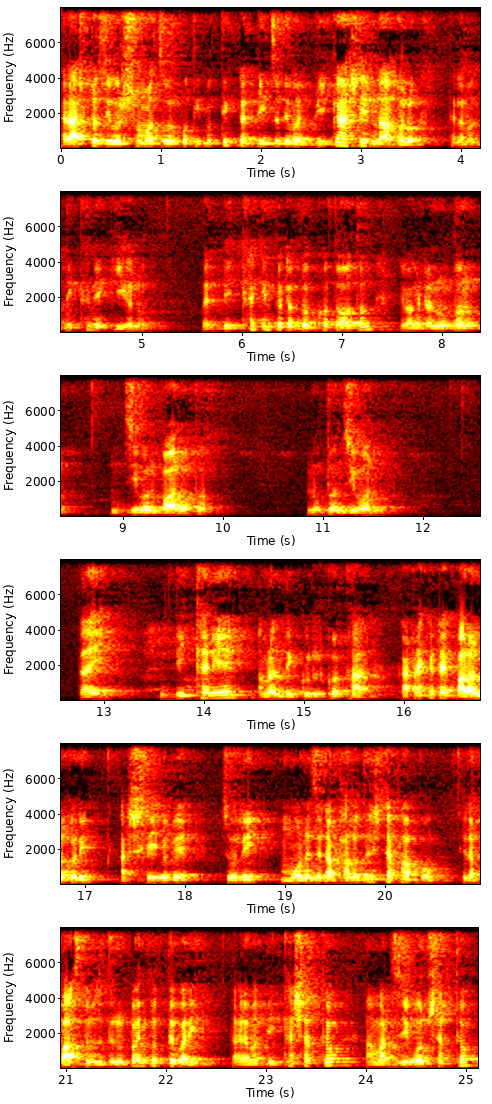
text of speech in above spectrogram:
রাষ্ট্র জীবন, সমাজ জীবন প্রতি প্রত্যেকটা দিক যদি আমার বিকাশের না হলো, তাহলে আমার দীক্ষা নিয়ে কী হলো? তাই দীক্ষা কিন্তু একটা দক্ষতা অর্জন এবং একটা নতুন জীবন পাওয়ার মতো। নতুন জীবন। তাই দীক্ষা নিয়ে আমরা যদি গুরুর কথা কাটায় কাটায় পালন করি আর সেইভাবে চলি, মনে যেটা ভালো জিনিসটা ভাববো, সেটা বাস্তবে যদি রূপায়ণ করতে পারি, তাহলে আমার দীক্ষা সার্থক, আমার জীবন সার্থক,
